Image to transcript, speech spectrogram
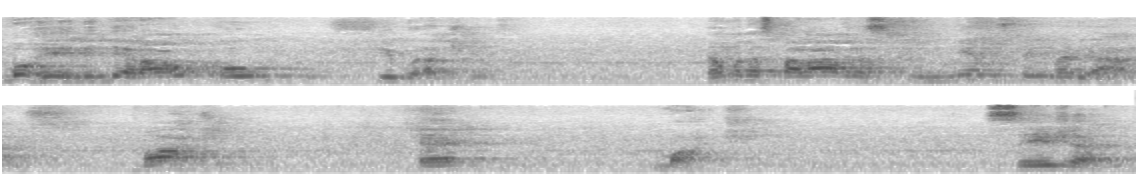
morrer literal ou figurativo. É uma das palavras que menos tem variáveis. Morte é morte. Seja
